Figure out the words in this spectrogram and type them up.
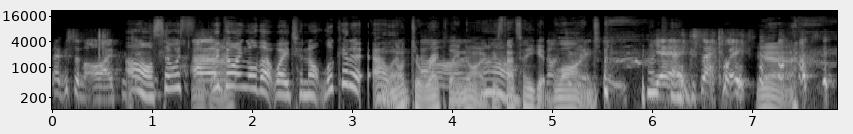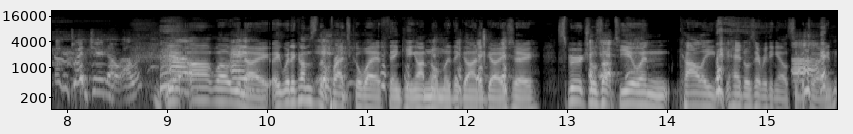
maybe some eye protection. oh, so it's, Um, we're going all that way to not look at it, Alan. Not directly, no, because Oh. that's how you get Not blind. Yeah, exactly. Yeah. I'm glad you know, Alan. Yeah, Um, uh, well, you and- know, when it comes to the practical way of thinking, I'm normally the guy to go to. Spiritual's up to you, and Carly handles everything else in between.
